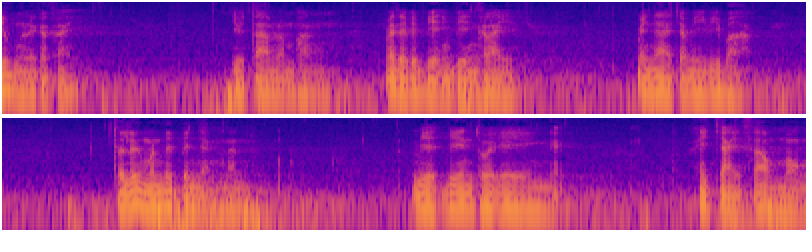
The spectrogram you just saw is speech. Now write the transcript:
ยุ่งอะไรกับใคร อยู่ตามลำพัง ไม่ได้ไปเบียดเบียนใคร ไม่น่าจะมีวิบาก แต่เรื่องมันไม่เป็นอย่างนั้น เบียดเบียนตัวเองเนี่ยให้ใจเศร้าหมอง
